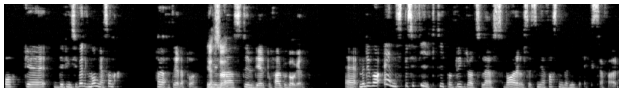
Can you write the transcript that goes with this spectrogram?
Och eh, det finns ju väldigt många sådana. Har jag fått reda på i Jaså? mina studier på farbror Google. Eh, men det var en specifik typ av ryggradslös varelse som jag fastnade lite extra för.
